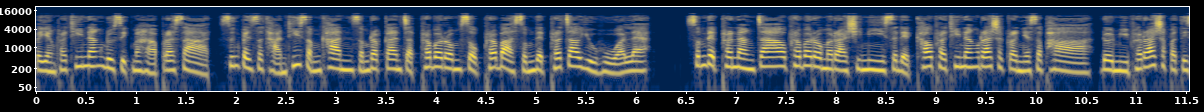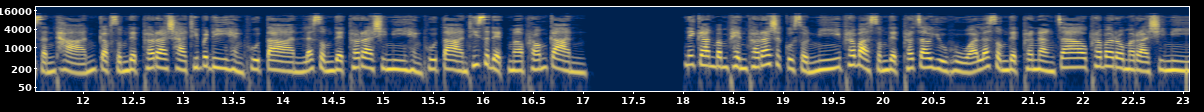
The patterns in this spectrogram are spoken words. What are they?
ไปยังพระที่นั่งดุสิตมหาปราสาท ซึ่งเป็นสถานที่สำคัญสำหรับการจัดพระบรมศพพระบาทสมเด็จพระเจ้าอยู่หัวและสมเด็จพระนางเจ้าพระบรมราชินีเสด็จเข้าพระที่นั่งราชกรญยสภา โดยมีพระราชปฏิสันถานกับสมเด็จพระราชาธิบดีแห่งภูตาน และสมเด็จพระราชินีแห่งภูตานที่เสด็จมาพร้อมกัน ในการบำเพ็ญพระราชกุศลนี้พระบาทสมเด็จพระเจ้าอยู่หัวและสมเด็จพระนางเจ้าพระบรมราชินี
